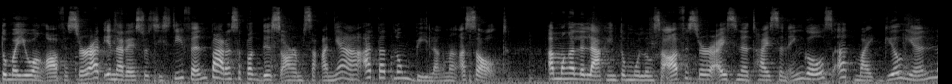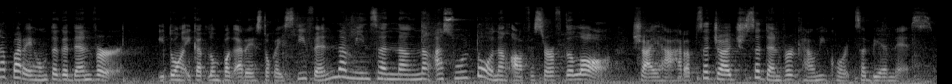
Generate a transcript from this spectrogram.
Tumayo ang officer at inaresto si Stephen para sa pag-disarm sa kanya at tatlong bilang ng assault. Ang mga lalaking tumulong sa officer ay sina Tyson Ingalls at Mike Gillian na parehong taga Denver. Ito ang ikatlong pag-aresto kay Stephen na minsan nang nang asulto ng Officer of the Law. Siya ay haharap sa judge sa Denver County Court sa biyernes.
